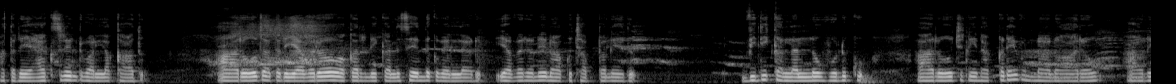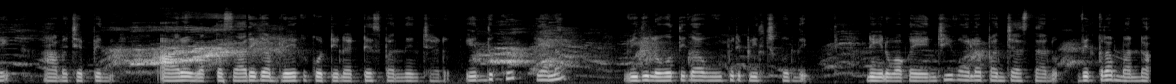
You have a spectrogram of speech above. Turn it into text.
అతడి యాక్సిడెంట్ వల్ల కాదు. ఆ రోజు అతడు ఎవరో ఒకరిని కలిసేందుకు వెళ్ళాడు. ఎవరని నాకు చెప్పలేదు. విధి కళ్ళల్లో వణుకు. ఆ రోజు నేను అక్కడే ఉన్నాను ఆరవ్ అని ఆమె చెప్పింది. ఆరవ్ ఒక్కసారిగా బ్రేక్ కొట్టినట్టే స్పందించాడు. ఎందుకు? ఎలా? విధి లోతుగా ఊపిరి పీల్చుకుంది. నేను ఒక ఎన్జిఓలో పనిచేస్తాను. విక్రమ్ అన్న.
